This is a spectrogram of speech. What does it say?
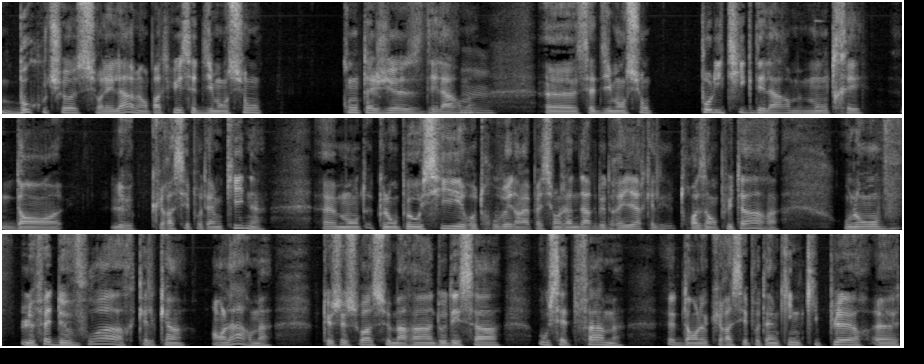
beaucoup de choses sur les larmes, et en particulier cette dimension contagieuse des larmes, Mm. cette dimension politique des larmes montrée dans le cuirassé Potemkin, euh, que l'on peut aussi retrouver dans la Passion Jeanne d'Arc de Dreyer quelques, trois ans plus tard, où l'on le fait de voir quelqu'un en larmes, que ce soit ce marin d'Odessa ou cette femme dans le cuirassé Potemkin qui pleure euh,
